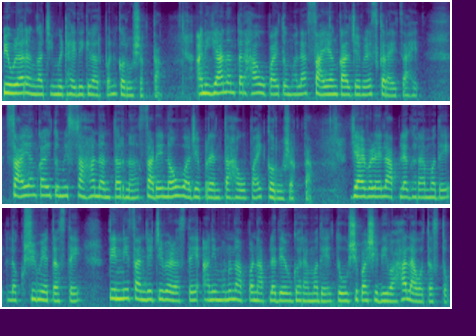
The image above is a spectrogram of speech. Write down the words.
पिवळ्या रंगाची मिठाई देखील अर्पण करू शकता. आणि यानंतर हा उपाय तुम्हाला सायंकाळच्या वेळेस करायचा आहे. सायंकाळी तुम्ही सहा नंतरनं साडेनऊ वाजेपर्यंत हा उपाय करू शकता. या वेळेला आपल्या घरामध्ये लक्ष्मी येत असते. तिन्ही सांजेची वेळ असते आणि म्हणून आपण आपल्या देवघरामध्ये तुळशीपाशी दिवा हा लावत असतो.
